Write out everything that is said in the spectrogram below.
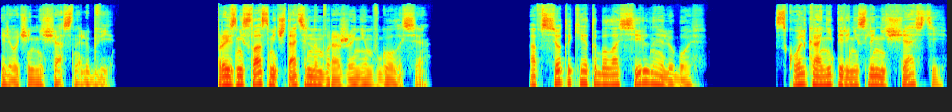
или очень несчастной любви, произнесла с мечтательным выражением в голосе. А все-таки это была сильная любовь. Сколько они перенесли несчастий,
